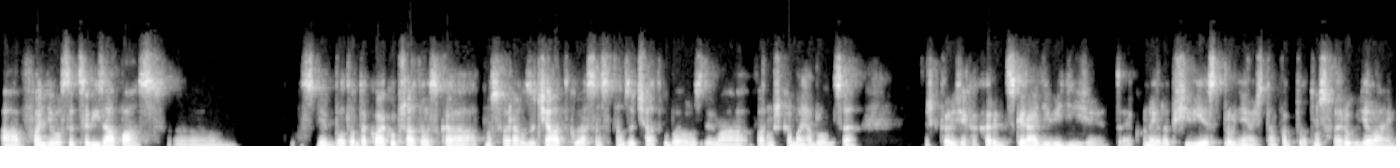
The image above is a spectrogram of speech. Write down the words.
a fandilo se celý zápas. Vlastně byla tam taková jako přátelská atmosféra od začátku. Já jsem se tam začátku bavil s dvěma fanouškama Jablonce. Říkali, že Chachary vždycky rádi vidí, že to je jako nejlepší výjezd pro ně a že tam fakt tu atmosféru udělají.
